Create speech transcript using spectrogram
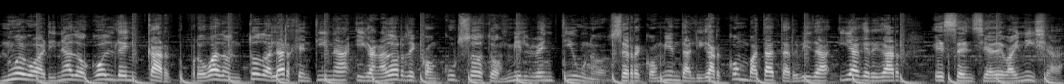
Nuevo harinado Golden Carp, probado en toda la Argentina y ganador de concursos 2021. Se recomienda ligar con batata hervida y agregar esencia de vainilla.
